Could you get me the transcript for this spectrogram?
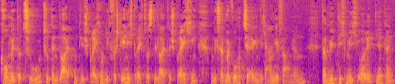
komme dazu, zu den Leuten, die sprechen und ich verstehe nicht recht, was die Leute sprechen und ich sage mal, wo habt ihr eigentlich angefangen, damit ich mich orientieren kann,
